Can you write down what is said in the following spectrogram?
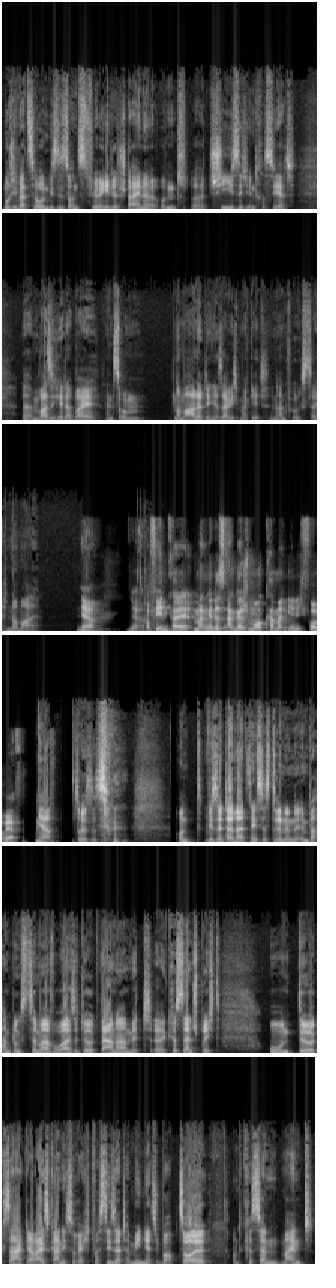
Motivation, wie sie sonst für Edelsteine und äh, Chi sich interessiert, ähm, war sie hier dabei, wenn es um normale Dinge, sage ich mal, geht. In Anführungszeichen normal. Ja, ja, auf jeden Fall mangelndes Engagement kann man ihr nicht vorwerfen. Ja, so ist es. Und wir sind dann als nächstes drinnen im Behandlungszimmer, wo also Dirk Werner mit äh, Christian spricht. Und Dirk sagt, er weiß gar nicht so recht, was dieser Termin jetzt überhaupt soll. Und Christian meint,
